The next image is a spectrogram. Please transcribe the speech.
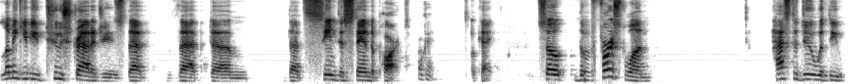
let me give you two strategies that that um, that seem to stand apart. okay Okay. So the first one has to do with the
